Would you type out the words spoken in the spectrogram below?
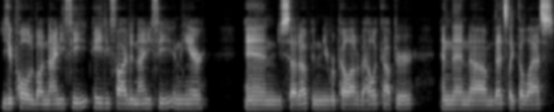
you get pulled about 90 feet, 85 to 90 feet in the air, and you set up and you rappel out of a helicopter, and then um, that's like the last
